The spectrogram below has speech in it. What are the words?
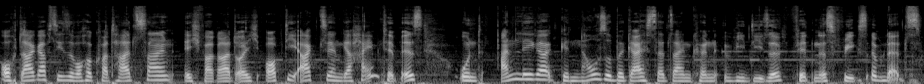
Auch da gab's diese Woche Quartalszahlen. Ich verrate euch, ob die Aktie ein Geheimtipp ist und Anleger genauso begeistert sein können wie diese Fitness-Freaks im Netz.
